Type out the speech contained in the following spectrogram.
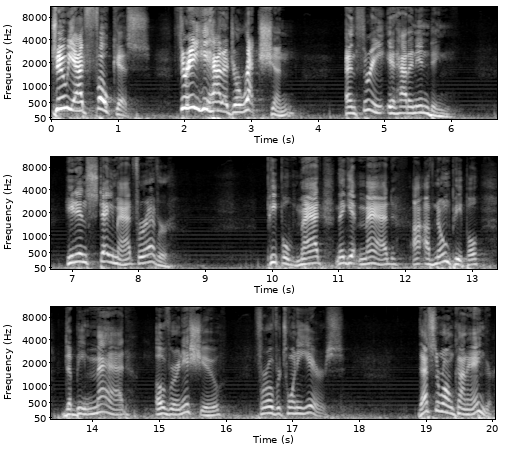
Two, he had focus. Three, he had a direction. And three, it had an ending. He didn't stay mad forever. People mad, they get mad. I've known people to be mad over an issue for over 20 years. That's the wrong kind of anger.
